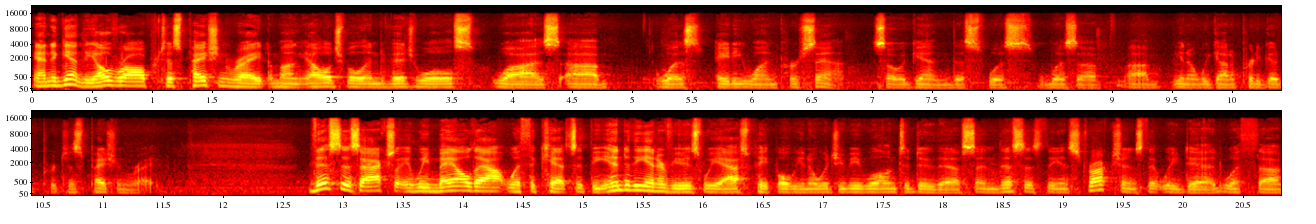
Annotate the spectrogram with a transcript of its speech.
And again, the overall participation rate among eligible individuals was, uh, was 81%. So again, this was, was a, uh, you know, we got a pretty good participation rate. This is actually, we mailed out with the kits. At the end of the interviews, we asked people, you know, would you be willing to do this? And this is the instructions that we did with uh,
